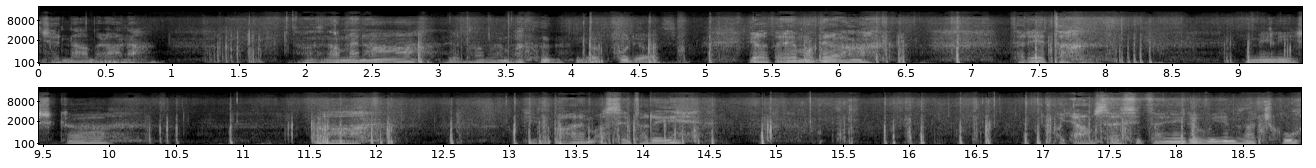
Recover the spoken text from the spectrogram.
černá brána. To znamená, že tam je, jo, kudy asi. Jo, tady je modrá, tady je ta milíška a tím pádem asi tady. Podívám se, jestli tady někde uvidím značku,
